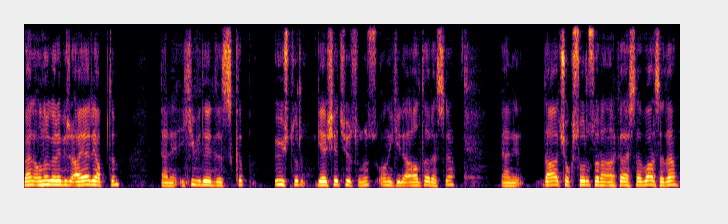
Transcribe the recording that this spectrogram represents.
Ben ona göre bir ayar yaptım. Yani iki videoyu da sıkıp 3 tur gevşetiyorsunuz. 12 ile 6 arası. Yani daha çok soru soran arkadaşlar varsa da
